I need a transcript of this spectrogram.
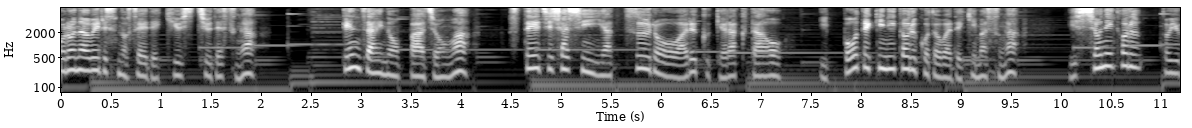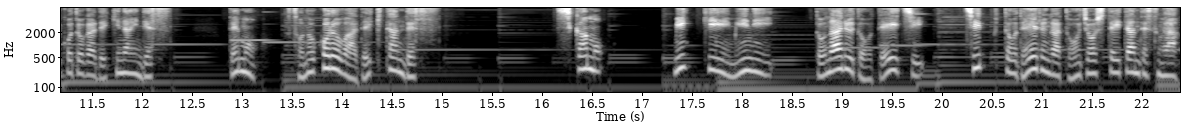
コロナウイルスのせいで休止中ですが、現在のバージョンはステージ写真や通路を歩くキャラクターを一方的に撮ることはできますが、一緒に撮るということができないんです。でも、その頃はできたんです。しかも、ミッキー、ミニー、ドナルド、デイジー、チップとデールが登場していたんですが、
